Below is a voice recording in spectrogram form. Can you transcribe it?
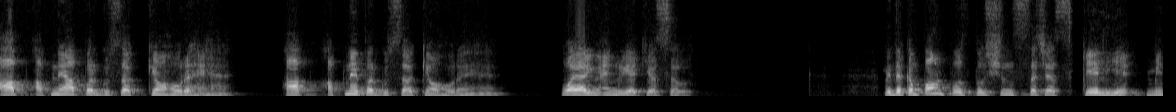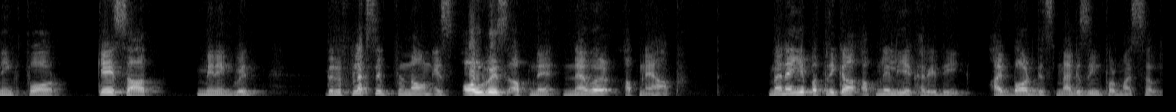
आप अपने आप पर गुस्सा क्यों हो रहे हैं? आप अपने पर गुस्सा क्यों हो रहे हैं? Why are you angry at yourself with the compound postpositions such as के लिए मीनिंग फॉर के साथ meaning with the reflexive pronoun is always अपने नेवर अपने आप. मैंने ये पत्रिका अपने लिए खरीदी. I bought this magazine for myself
